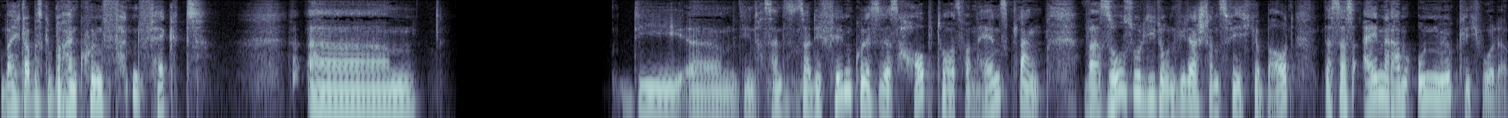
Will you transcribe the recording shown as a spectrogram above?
Wobei ich glaube, es gibt noch einen coolen Fun Fact. Ähm, die, ähm, die interessant ist, und zwar die Filmkulisse des Haupttors von Helms Klang war so solide und widerstandsfähig gebaut, dass das Einrahmen unmöglich wurde.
